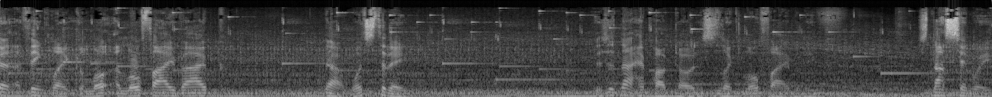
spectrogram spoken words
I think, like a, lo- a lo-fi vibe. No, what's today? This is not hip hop though. This is like lo-fi, I believe. It's not synthwave.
